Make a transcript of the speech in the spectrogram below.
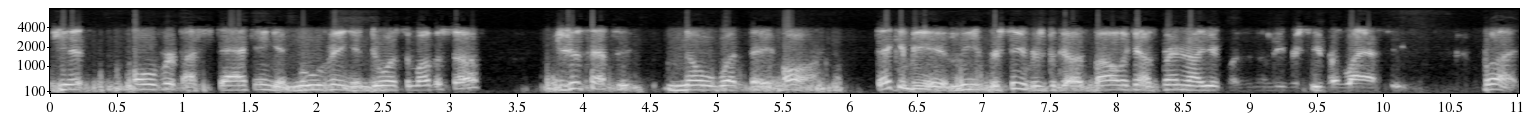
get over by stacking and moving and doing some other stuff. You just have to know what they are. They can be elite receivers because, by all accounts, Brandon Aiyuk was an elite receiver last season. But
